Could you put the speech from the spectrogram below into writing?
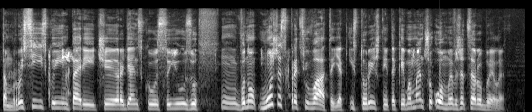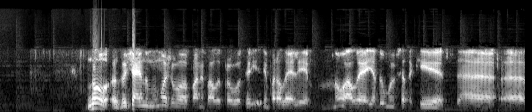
там Російської імперії чи радянського союзу, воно може спрацювати як історичний такий момент, що о, ми вже це робили робили? Ну, звичайно, ми можемо, пане Павло, проводити різні паралелі. Ну але я думаю, все таки е, е,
